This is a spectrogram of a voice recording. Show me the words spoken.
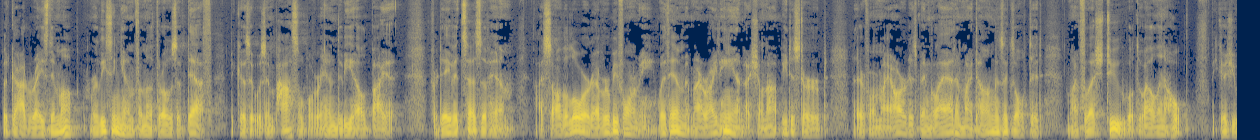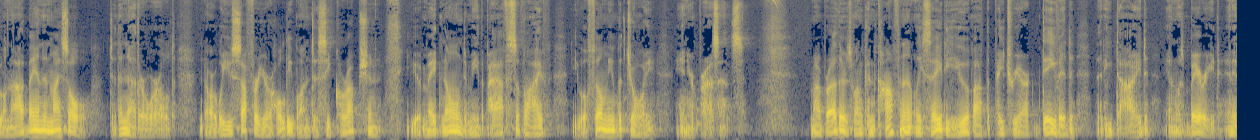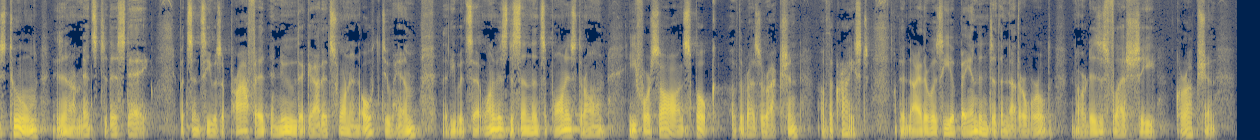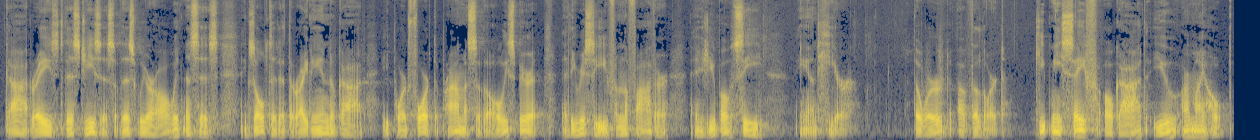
But God raised him up, releasing him from the throes of death, because it was impossible for him to be held by it. For David says of him, I saw the Lord ever before me. With him at my right hand I shall not be disturbed. Therefore my heart has been glad and my tongue is exalted. My flesh too will dwell in hope, because you will not abandon my soul to the netherworld, nor will you suffer your Holy One to see corruption. You have made known to me the paths of life. You will fill me with joy in your presence. My brothers, one can confidently say to you about the patriarch David that he died and was buried, and his tomb is in our midst to this day. But since he was a prophet and knew that God had sworn an oath to him that he would set one of his descendants upon his throne, he foresaw and spoke of the resurrection of the Christ, that neither was he abandoned to the netherworld, nor did his flesh see corruption. God raised this Jesus, of this we are all witnesses, exalted at the right hand of God. He poured forth the promise of the Holy Spirit that he received from the Father, as you both see and hear. The word of the Lord. Keep me safe, O God, you are my hope.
